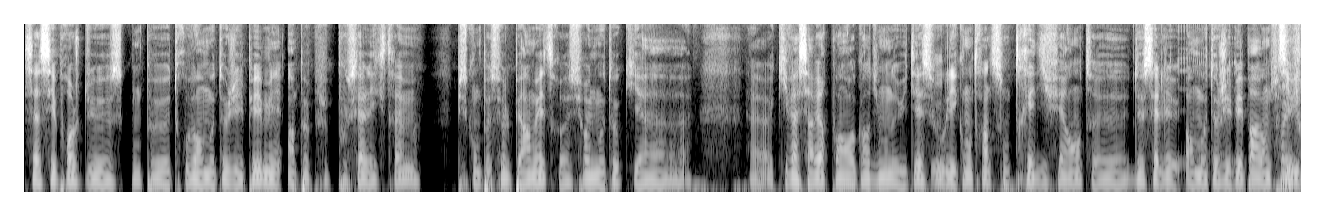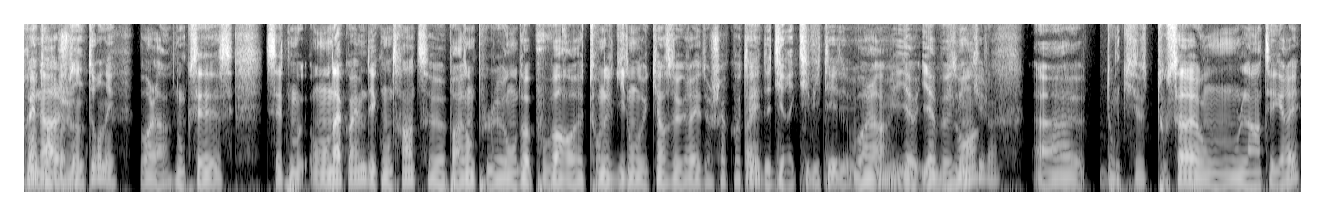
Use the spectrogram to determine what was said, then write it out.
C'est assez proche de ce qu'on peut trouver en MotoGP, mais un peu plus poussé à l'extrême, puisqu'on peut se le permettre euh, sur une moto qui a euh, qui va servir pour un record du monde de vitesse où Mm. les contraintes sont très différentes euh, de celles en MotoGP par exemple sur les freinages besoin de tourner. voilà, donc c'est, c'est- on a quand même des contraintes. euh, par exemple, le- on doit pouvoir tourner le guidon de 15 degrés de chaque côté. Ouais, de directivité. de- Voilà, il y a- y besoin. donc tout ça, on l'a intégré.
